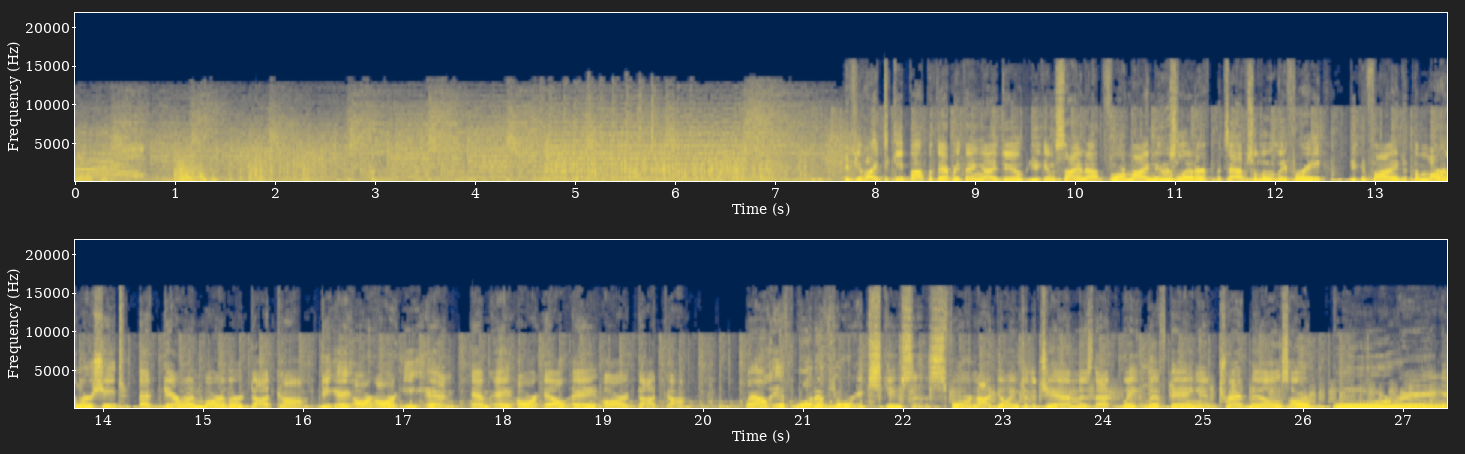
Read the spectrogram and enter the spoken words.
movie. If you'd like to keep up with everything I do, you can sign up for my newsletter. It's absolutely free. You can find the Marlar Sheet at darrenmarlar.com. D-A-R-R-E-N-M-A-R-L-A-R dot com. Well, if one of your excuses for not going to the gym is that weightlifting and treadmills are boring,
